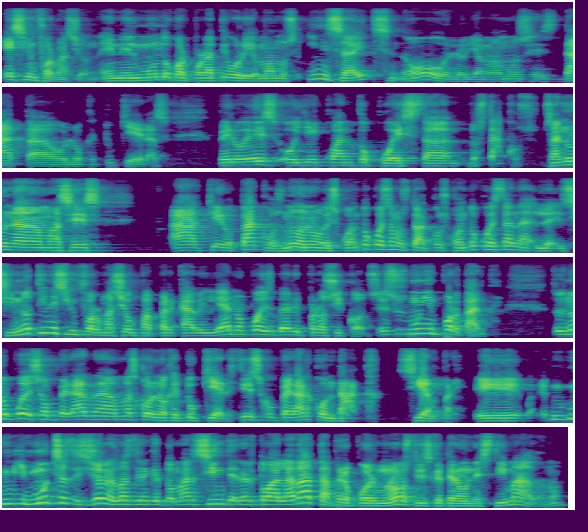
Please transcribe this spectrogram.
es información. En el mundo corporativo lo llamamos insights, ¿no? O lo llamamos es data o lo que tú quieras, pero es, oye, ¿cuánto cuesta los tacos? O sea, no nada más es, ah, quiero tacos. No, no, es cuánto cuestan los tacos, cuánto cuestan. si no tienes información para percabilidad, no puedes ver pros y cons. Eso es muy importante. Entonces, no puedes operar nada más con lo que tú quieres. Tienes que operar con data, siempre. Eh, y muchas decisiones las vas a tener que tomar sin tener toda la data, pero por lo menos tienes que tener un estimado, ¿no?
